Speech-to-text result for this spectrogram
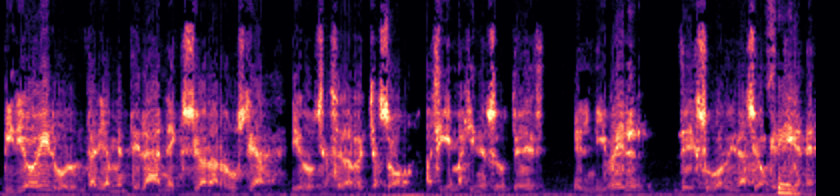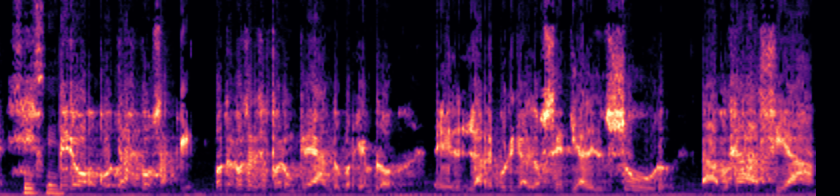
pidió él voluntariamente la anexión a Rusia y Rusia se la rechazó. Así que imagínense ustedes el nivel de subordinación que tiene. Pero otras cosas que otras cosas que se fueron creando, por ejemplo, la República de Osetia del Sur, Abjasia,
